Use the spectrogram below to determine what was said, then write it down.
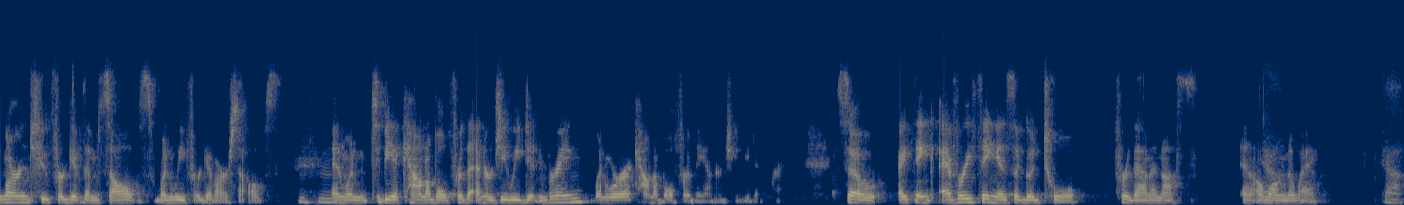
learned to forgive themselves when we forgive ourselves mm-hmm. and when to be accountable for the energy we didn't bring when we're accountable for the energy we didn't bring so i think everything is a good tool for them and us and yeah. along the way yeah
